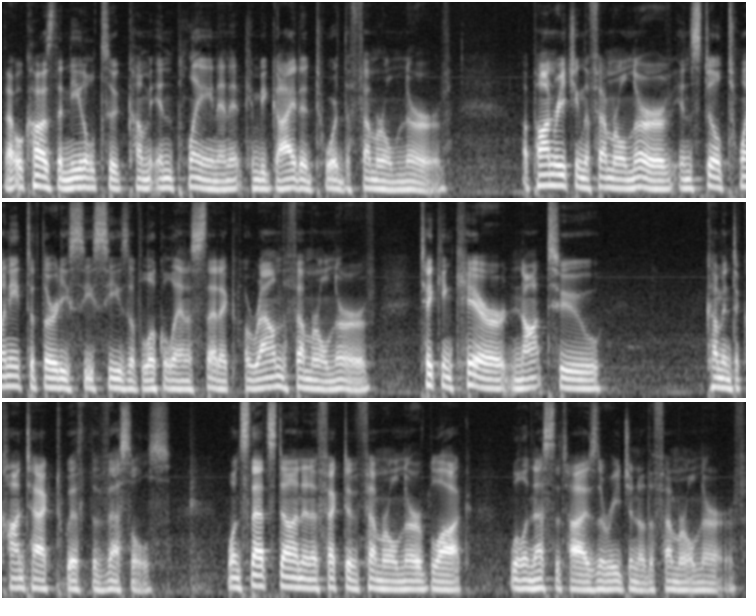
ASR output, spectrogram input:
That will cause the needle to come in plane and it can be guided toward the femoral nerve. Upon reaching the femoral nerve, instill 20 to 30 cc's of local anesthetic around the femoral nerve, taking care not to come into contact with the vessels. Once that's done, an effective femoral nerve block will anesthetize the region of the femoral nerve.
